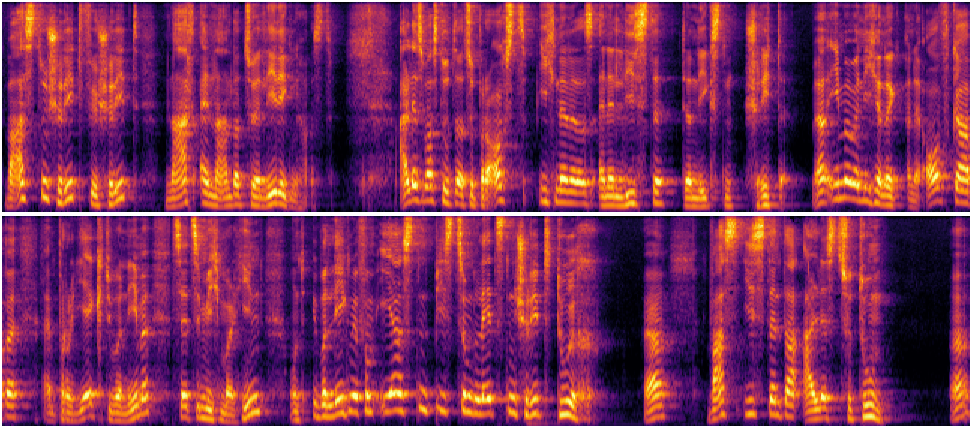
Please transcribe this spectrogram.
was du Schritt für Schritt nacheinander zu erledigen hast. Alles, was du dazu brauchst, ich nenne das eine Liste der nächsten Schritte. Ja, immer wenn ich eine, eine Aufgabe, ein Projekt übernehme, setze ich mich mal hin und überlege mir vom ersten bis zum letzten Schritt durch. Ja, was ist denn da alles zu tun? Ja,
